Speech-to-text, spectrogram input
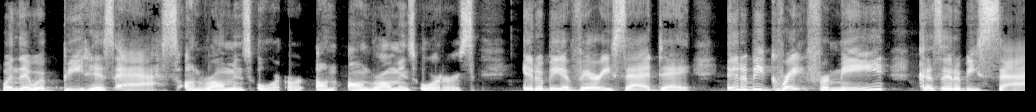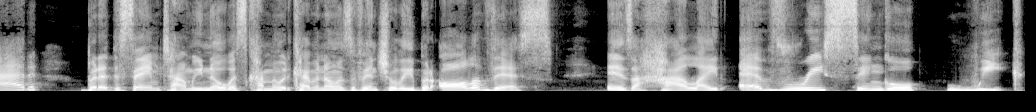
when they will beat his ass on Roman's or, on, on Roman's orders. It'll be a very sad day. It'll be great for me because it'll be sad, but at the same time, we know what's coming with Kevin Owens eventually. But all of this is a highlight every single week.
